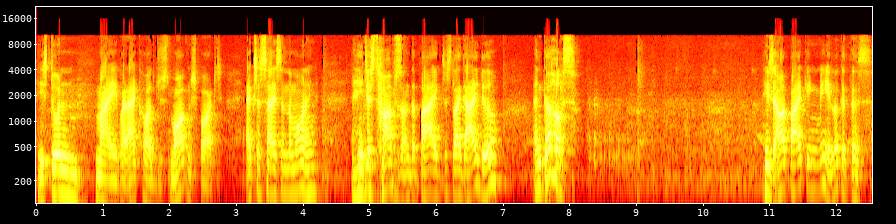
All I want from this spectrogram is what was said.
he's doing my, what I call just Morgensport, exercise in the morning. And he just hops on the bike just like I do and goes. He's out biking me. Look at this.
